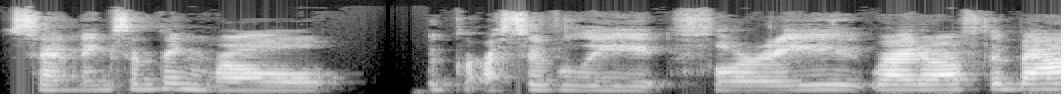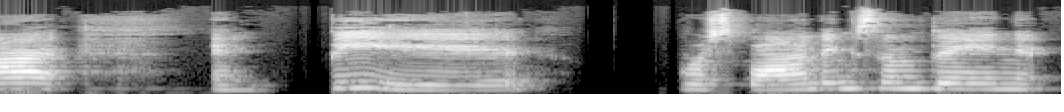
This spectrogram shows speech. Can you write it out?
sending something real aggressively flirty right off the bat, and B, responding something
